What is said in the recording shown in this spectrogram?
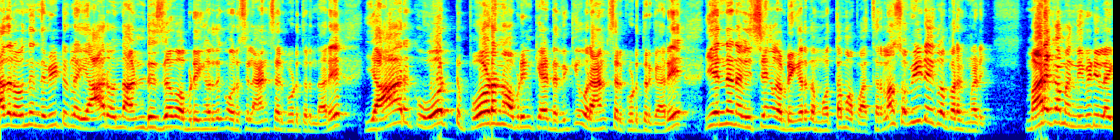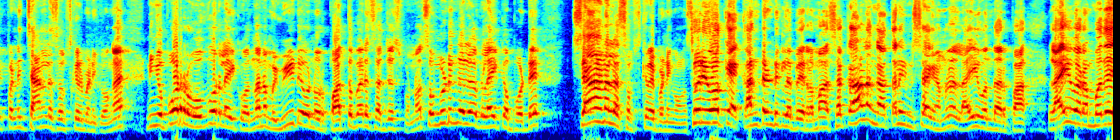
அதுல வந்து இந்த வீட்டுக்குள்ள யார் வந்து அன்டிசர்வ் அப்படிங்கிறதுக்கு ஒரு சில ஆன்சர் கொடுத்துருந்தாரு. யாருக்கு ஓட்டு போடணும் அப்படின்னு கேட்டதுக்கு ஒரு ஆன்சர் கொடுத்துருக்காரு. என்னென்ன விஷயங்கள் அப்படிங்கிறத மொத்தமா பார்த்துடலாம். ஸோ வீடியோக்குள்ள பிறகு முன்னாடி மறக்காம இந்த வீடியோ லைக் பண்ணி சேனலை சப்ஸ்கிரைப் பண்ணிக்கோங்க. நீங்க போடுற ஒவ்வொரு லைக் வந்தா நம்ம வீடியோ ஒரு பத்து பேர் சஜஸ்ட் பண்ணோம். ஸோ முடிஞ்ச அளவுக்கு லைக்கை போட்டு சேனலை சப்ஸ்கிரைப் பண்ணிக்கோங்க. சரி ஓகே கண்டென்ட்டுக்குள்ள போயிடலாமா? சக்காலங்காத்தால இன்ஸ்டாகிராம்ல லைவ் வந்தாருப்பா லைவ் வரும்போதே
